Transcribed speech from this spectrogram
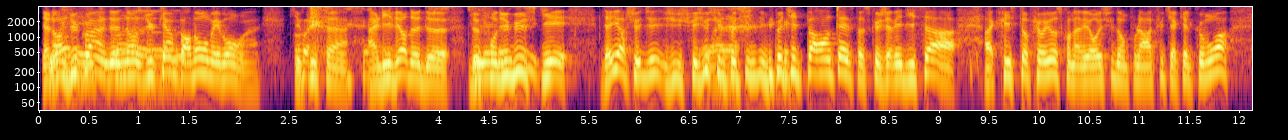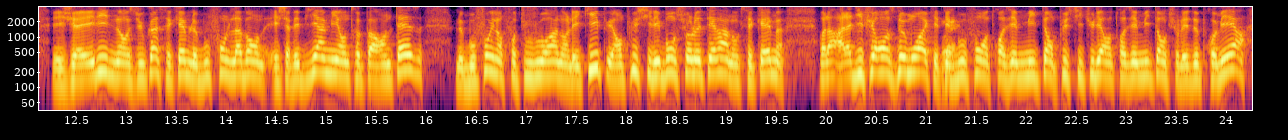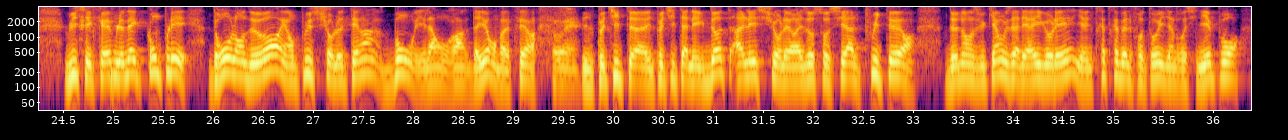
il y a Nance Duquin, de Nance Duquin, pardon, mais bon, qui est plus un, un, leader de, de, de fond du bus, qui est D'ailleurs, je, je, fais juste une, petite, une, petite, parenthèse parce que j'avais dit ça à, à Christophe Furios qu'on avait reçu dans Poulain Rafut il y a quelques mois. Et j'ai dit, Nance Duquin, c'est quand même le bouffon de la bande. Et j'avais bien mis entre parenthèses, le bouffon, il en faut toujours un dans l'équipe. Et en plus, il est bon sur le terrain. Donc c'est quand même, voilà, à la différence de moi qui était le bouffon en troisième mi-temps, plus titulaire en troisième mi-temps que sur les deux premières, lui, c'est quand même le mec complet, drôle en dehors et en plus sur le terrain, bon. Et là, on, d'ailleurs, on va faire une, petite, euh, une petite anecdote. Allez sur les réseaux sociaux, Twitter de Nance Duquin, vous allez rigoler. Il y a une très très belle photo. Il vient de re-signer pour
